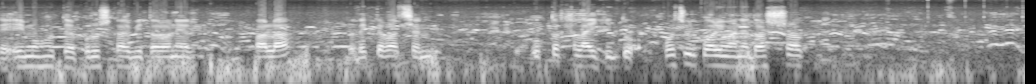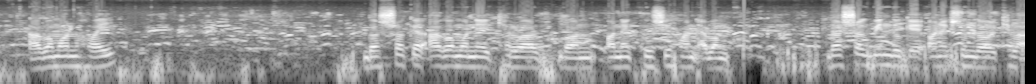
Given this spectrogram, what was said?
তো এই মুহূর্তে পুরস্কার বিতরণের পালা। তো দেখতে পাচ্ছেন, উক্ত খেলায় কিন্তু প্রচুর পরিমাণে দর্শক আগমন হয়। দর্শকের আগমনে খেলোয়াড়গণ অনেক খুশি হন এবং দর্শক বিন্দুকে অনেক সুন্দর খেলা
